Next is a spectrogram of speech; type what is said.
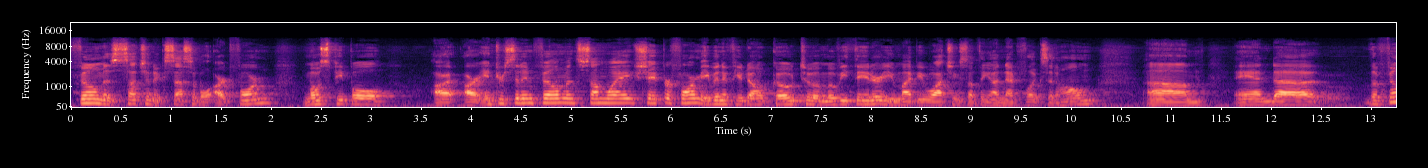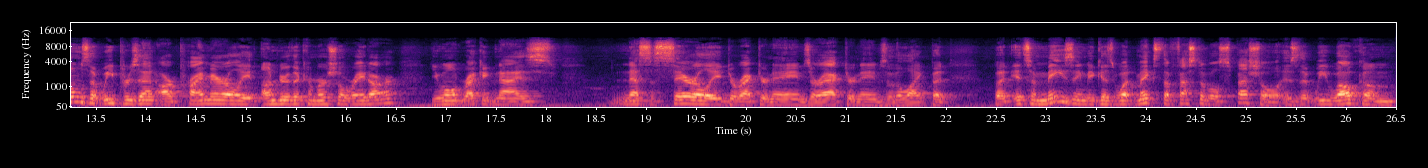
film is such an accessible art form. Most people are, are interested in film in some way, shape, or form. Even if you don't go to a movie theater, you might be watching something on Netflix at home. Um, and uh, the films that we present are primarily under the commercial radar. You won't recognize necessarily director names or actor names or the like, but but it's amazing because what makes the festival special is that we welcome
